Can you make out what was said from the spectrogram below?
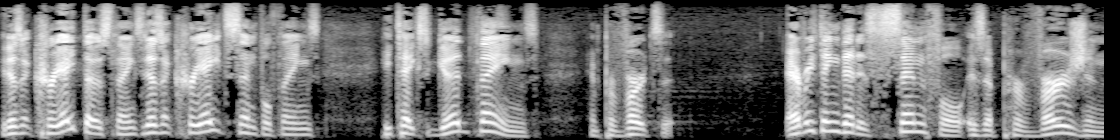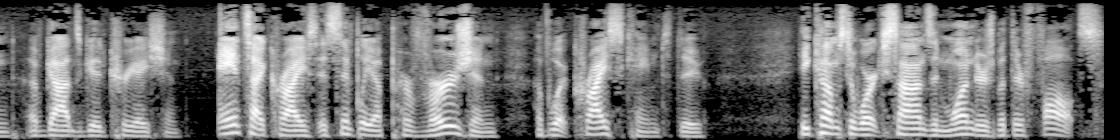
He doesn't create those things, he doesn't create sinful things. He takes good things and perverts it. Everything that is sinful is a perversion of God's good creation. Antichrist is simply a perversion of what Christ came to do. He comes to work signs and wonders, but they're false,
